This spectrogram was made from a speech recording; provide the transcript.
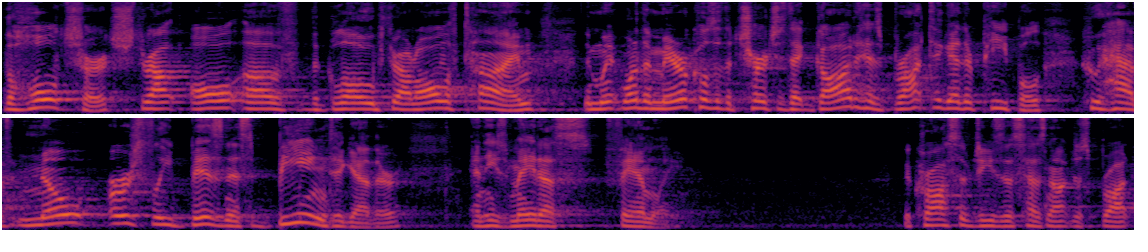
the whole church throughout all of the globe, throughout all of time, one of the miracles of the church is that God has brought together people who have no earthly business being together, and He's made us family. The cross of Jesus has not just brought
